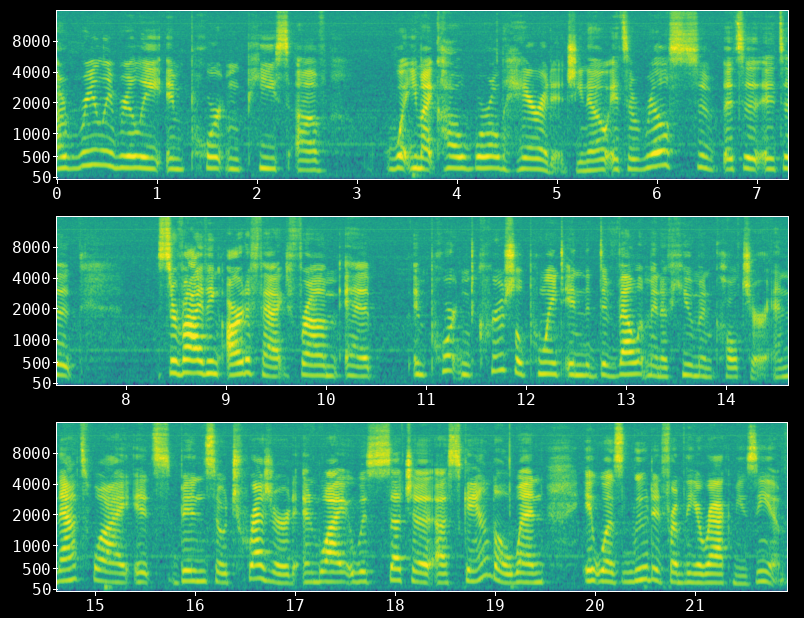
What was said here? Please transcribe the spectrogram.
a really, really important piece of what you might call world heritage. You know, it's a real, it's a, it's a, surviving artifact from an important, crucial point in the development of human culture. And that's why it's been so treasured and why it was such a, a scandal when it was looted from the Iraq Museum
